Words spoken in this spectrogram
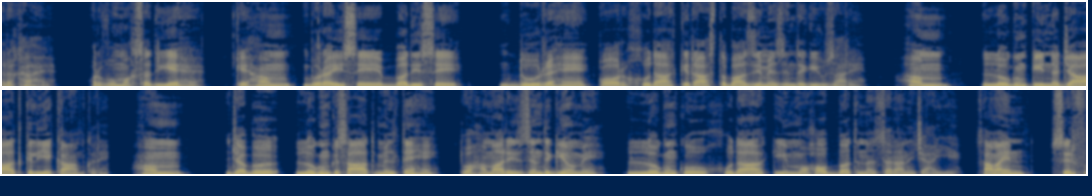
رکھا ہے اور وہ مقصد یہ ہے کہ ہم برائی سے، بدی سے دور رہیں اور خدا کی راست بازی میں زندگی گزاریں۔ ہم لوگوں کی نجات کے لیے کام کریں۔ ہم جب لوگوں کے ساتھ ملتے ہیں تو ہماری زندگیوں میں لوگوں کو خدا کی محبت نظر آنی چاہیے۔ سامعین، صرف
